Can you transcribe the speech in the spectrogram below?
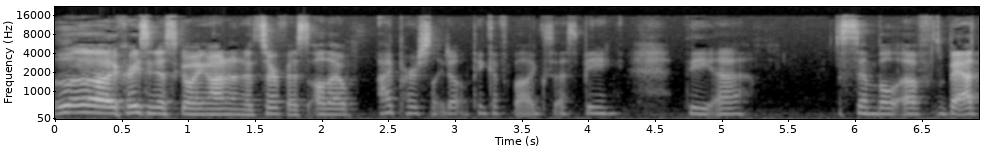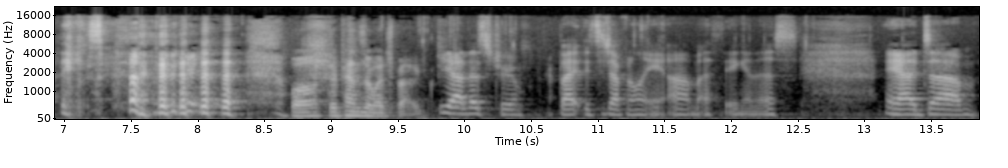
ugh, craziness going on on the surface. Although I personally don't think of bugs as being the uh, symbol of bad things. well, it depends on which bug. Yeah, that's true. But it's definitely um, a thing in this. And um,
